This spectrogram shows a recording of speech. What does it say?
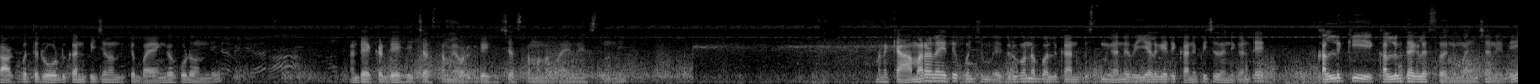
కాకపోతే రోడ్డు కనిపించినందుకే భయంగా కూడా ఉంది. అంటే ఎక్కడ డేస్ ఇచ్చేస్తాం ఎవరికి డేస్ ఇచ్చేస్తాం అన్న భయం వేస్తుంది. మన కెమెరాలో అయితే కొంచెం ఎదురుకున్న బళ్ళు కనిపిస్తుంది కానీ రియల్గా అయితే కనిపించదు. ఎందుకంటే కళ్ళుకి కళ్ళుకి తగిలేస్తుంది మంచు అనేది.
